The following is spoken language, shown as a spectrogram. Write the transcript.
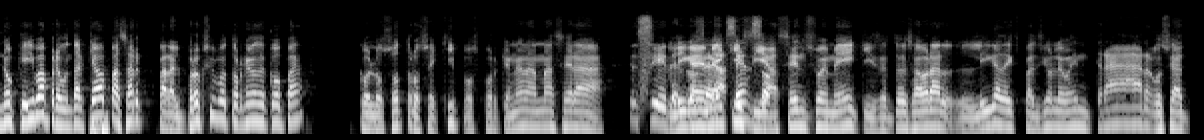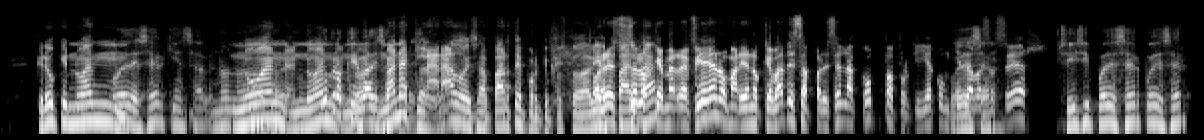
No, que iba a preguntar, ¿qué va a pasar para el próximo torneo de Copa con los otros equipos? Porque nada más era Sí, de Liga MX y ascenso. MX. Entonces ahora Liga de Expansión le va a entrar. O sea, creo que no han, Puede ser, quién sabe. No, no, no han, no Yo han, creo que no han- no han desaparecer. aclarado esa parte porque pues todavía Por eso falta. es a lo que me refiero, Mariano, que va a desaparecer la Copa, porque ya con quién la vas ser. a hacer. Sí, sí, puede ser, puede ser.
